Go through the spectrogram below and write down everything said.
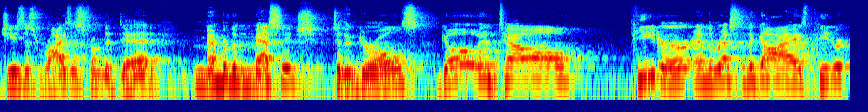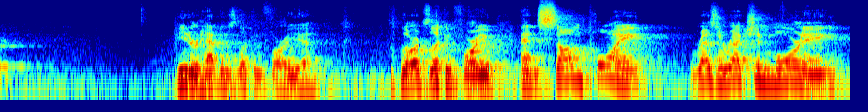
Jesus rises from the dead. Remember the message to the girls? Go and tell Peter and the rest of the guys, Peter, Peter, heaven's looking for you. The Lord's looking for you. And some point, resurrection morning,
